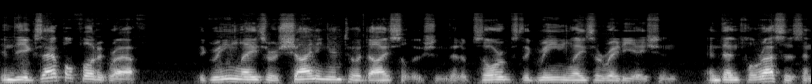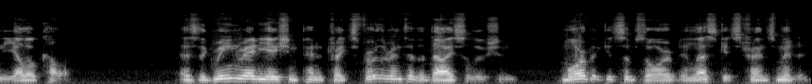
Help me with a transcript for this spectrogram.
In the example photograph, the green laser is shining into a dye solution that absorbs the green laser radiation and then fluoresces in a yellow color. As the green radiation penetrates further into the dye solution, more of it gets absorbed and less gets transmitted,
